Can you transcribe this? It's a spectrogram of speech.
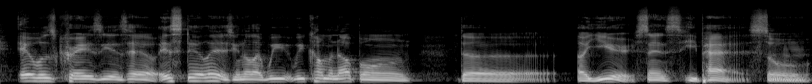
it was crazy as hell. It still is, you know, like we we coming up on the a year since he passed. So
